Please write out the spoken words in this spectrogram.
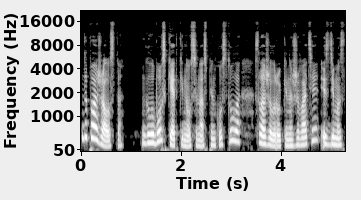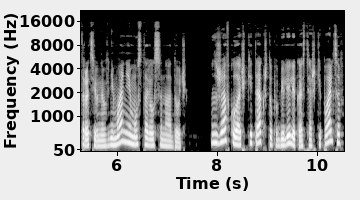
«Да пожалуйста». Голубовский откинулся на спинку стула, сложил руки на животе и с демонстративным вниманием уставился на дочь. Сжав кулачки так, что побелели костяшки пальцев,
